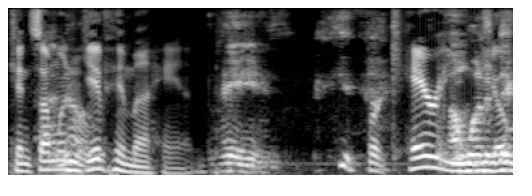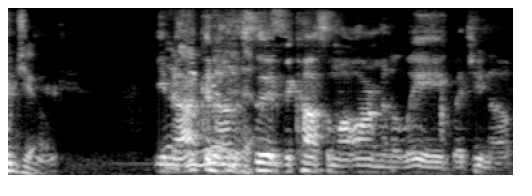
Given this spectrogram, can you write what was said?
Can someone give him a hand Hand. for carrying I wanted to- JoJo? You Yeah, know, I could really understood does. because of my arm and a leg, but you know.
